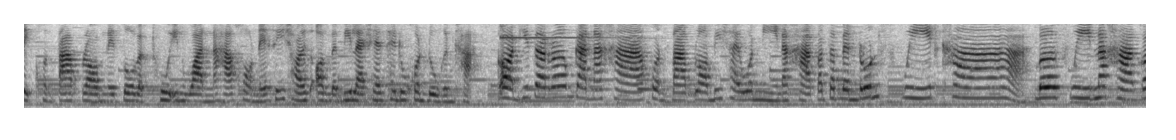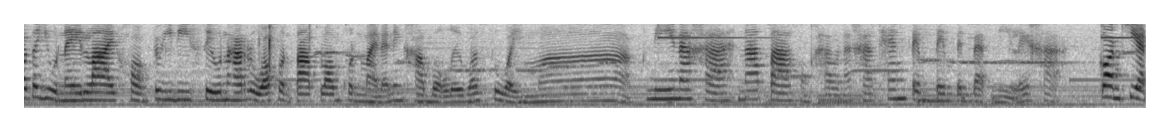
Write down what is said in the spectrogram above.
ติดขนตาปลอมในตัวแบบ 2 in 1 นะคะ ของ n e s s y Choice on Baby Lashes ให้ทุกคนดูกันค่ะก่อนที่จะเริ่มกันนะคะ ขนตาปลอมที่ใช้วันนี้นะคะ ก็จะเป็นรุ่น Sweet ค่ะ เบอร์ Sweet นะคะก็จะอยู่ในลายของ 3D Seal นะคะ หรือว่าขนตาปลอมคนใหม่นั่นเองค่ะบอกเลยว่าสวยมาก นี่นะคะ หน้าตาของเขานะคะ แท่งเต็มๆเป็นแบบนี้เลยค่ะ ก่อนเขียน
